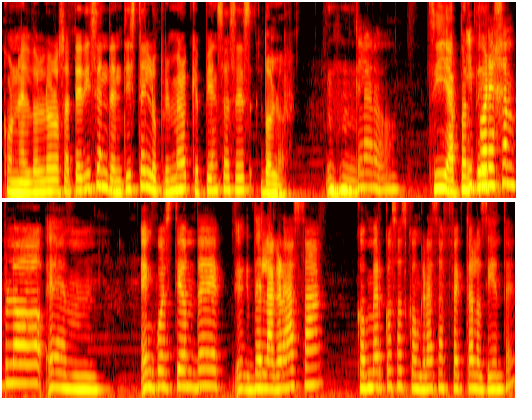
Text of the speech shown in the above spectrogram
con el dolor. O sea, te dicen dentista y lo primero que piensas es dolor. Claro. Sí, aparte. Y por ejemplo, em, en cuestión de, de, la grasa, ¿comer cosas con grasa afecta a los dientes?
